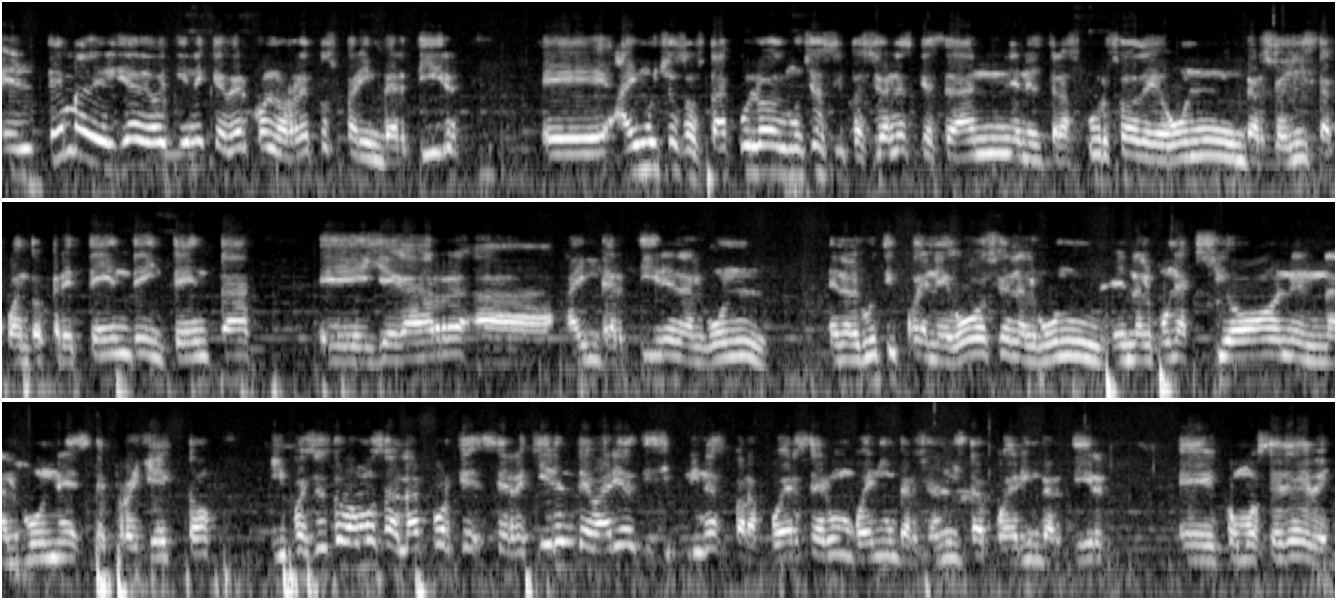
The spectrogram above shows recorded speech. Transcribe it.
el tema del día de hoy tiene que ver con los retos para invertir. Eh, hay muchos obstáculos, muchas situaciones que se dan en el transcurso de un inversionista cuando pretende, intenta eh, llegar a, invertir en algún en algún tipo de negocio, en algún en alguna acción, en algún este proyecto. Y pues esto vamos a hablar porque se requieren de varias disciplinas para poder ser un buen inversionista, poder invertir eh, como se debe.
